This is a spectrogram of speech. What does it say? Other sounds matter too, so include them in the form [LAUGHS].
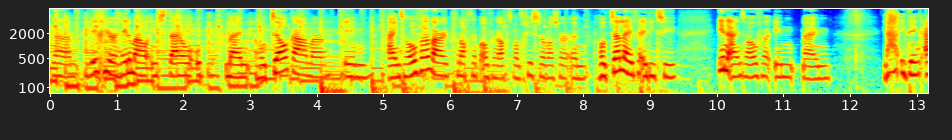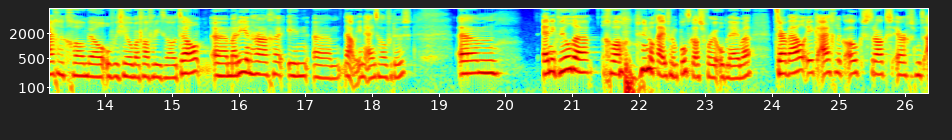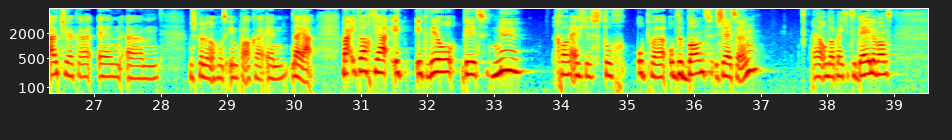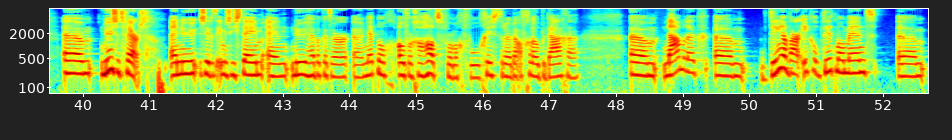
Ik uh, lig hier helemaal in stijl op mijn hotelkamer in Eindhoven, waar ik vannacht heb overnacht. Want gisteren was er een hotelleven-editie in Eindhoven in mijn, ja, ik denk eigenlijk gewoon wel officieel mijn favoriete hotel. Uh, Marienhagen in, um, nou, in Eindhoven dus. Um, en ik wilde gewoon [LAUGHS] nu nog even een podcast voor je opnemen. Terwijl ik eigenlijk ook straks ergens moet uitchecken en mijn spullen nog moet inpakken. En nou ja, maar ik dacht, ja, ik, ik wil dit nu gewoon eventjes toch op, uh, op de band zetten. Uh, om dat met je te delen, want um, nu is het vers. En nu zit het in mijn systeem en nu heb ik het er uh, net nog over gehad voor mijn gevoel. Gisteren, de afgelopen dagen. Um, namelijk um, dingen waar ik op dit moment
